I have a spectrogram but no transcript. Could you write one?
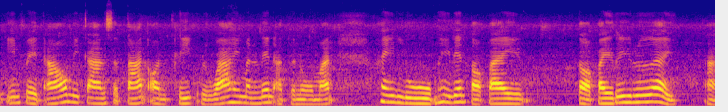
ดอินเฟดเอาท์มีการสตาร์ทออนคลิกหรือว่าให้มันเล่นอัตโนมัติ ให้ลูปให้เล่นต่อไปต่อไปเรื่อยๆ อะ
